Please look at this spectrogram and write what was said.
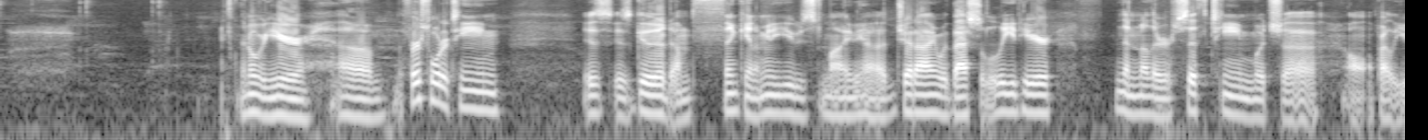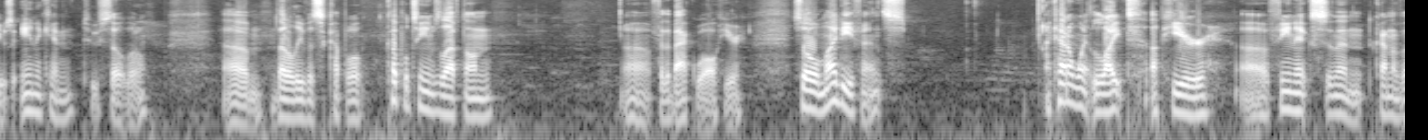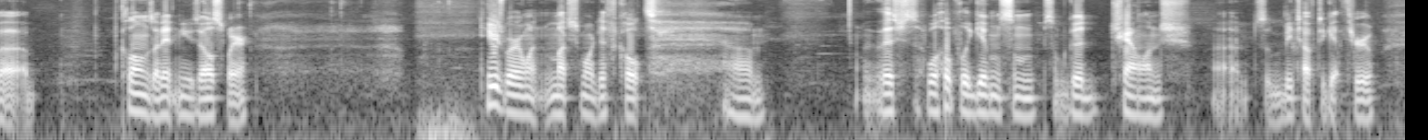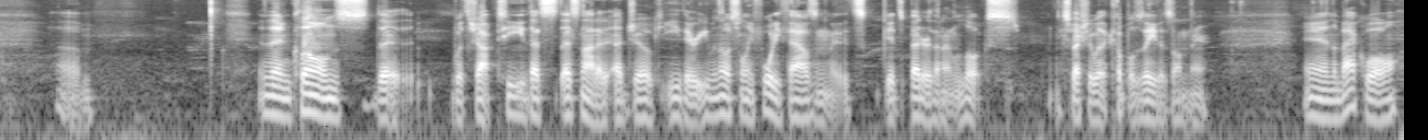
And over here, um, the First Order team is is good. I'm thinking I'm going to use my uh, Jedi with Bastila lead here. And then another Sith team, which uh, I'll probably use Anakin to solo. Um, that'll leave us a couple couple teams left on uh, for the back wall here. So my defense, I kind of went light up here, uh, Phoenix, and then kind of clones I didn't use elsewhere. Here's where I went much more difficult. Um, this will hopefully give them some some good challenge. Uh, so it'll be tough to get through. Um, and then clones the with Shaak Ti. That's that's not a, a, joke either. Even though it's only forty thousand, it's it's better than it looks, especially with a couple Zetas on there. And the back wall,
